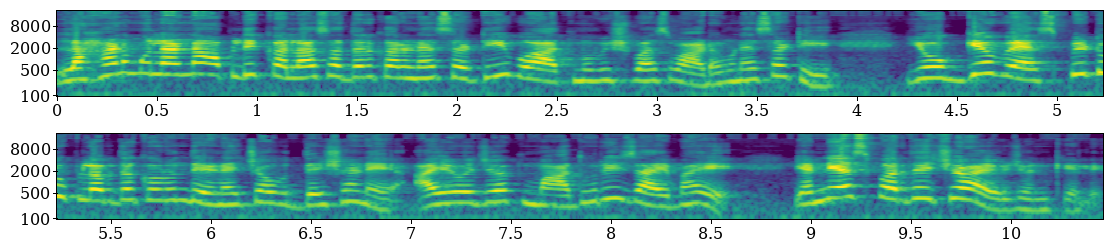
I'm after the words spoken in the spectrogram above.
लहान मुलांना आपली कला सादर करण्यासाठी व आत्मविश्वास वाढवण्यासाठी योग्य व्यासपीठ उपलब्ध करून देण्याच्या उद्देशाने आयोजक माधुरी जायभाये यांनी या स्पर्धेचे आयोजन केले.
